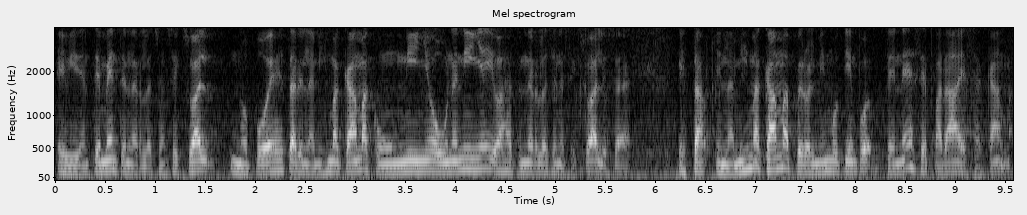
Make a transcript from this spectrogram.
evidentemente en la relación sexual no puedes estar en la misma cama con un niño o una niña y vas a tener relaciones sexuales. O sea, estás en la misma cama, pero al mismo tiempo tenés separada esa cama.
